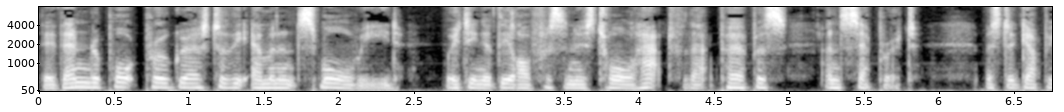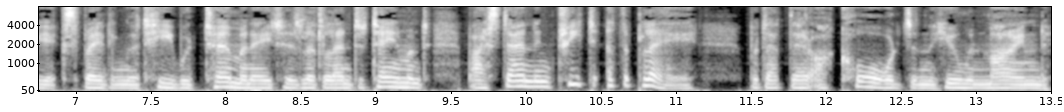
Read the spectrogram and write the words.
They then report progress to the eminent Smallweed, waiting at the office in his tall hat for that purpose, and separate, Mr. Guppy explaining that he would terminate his little entertainment by standing treat at the play, but that there are chords in the human mind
